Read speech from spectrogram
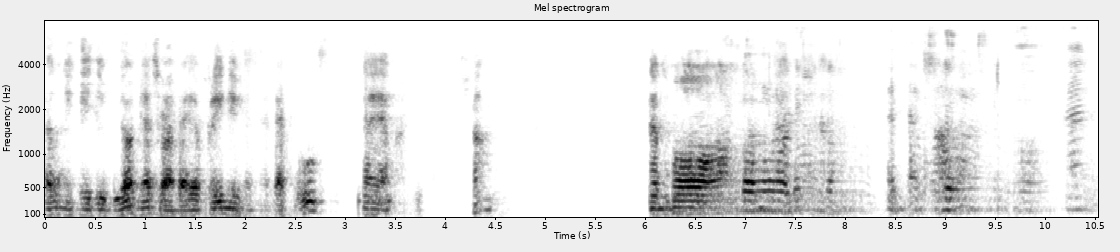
သုံးနေပြီးပြီးတော့မြတ်စွာဘုရားရဲ့ break နိဗ္ဗာန်တတ္တိကိုနားရမှာဖြစ်ပါတယ်နော်။နမောအ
